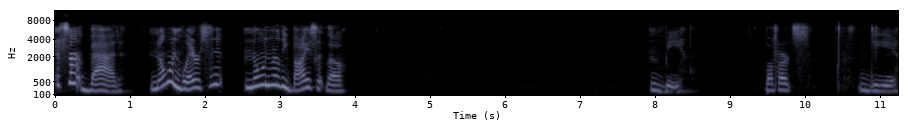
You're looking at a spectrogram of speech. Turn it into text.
it's not bad. No one wears it. No one really buys it though. B. Love Hearts. D.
